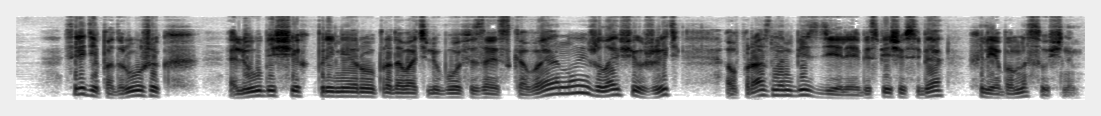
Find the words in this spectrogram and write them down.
Среди подружек, любящих, к примеру, продавать любовь за СКВ, но и желающих жить в праздном безделии, обеспечив себя хлебом насущным.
